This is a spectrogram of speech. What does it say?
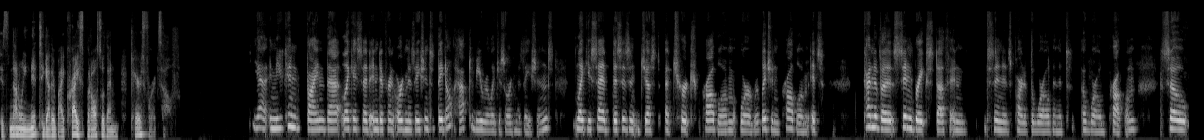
is not only knit together by christ but also then cares for itself yeah, and you can find that, like I said, in different organizations. They don't have to be religious organizations. Like you said, this isn't just a church problem or a religion problem. It's kind of a sin breaks stuff, and sin is part of the world, and it's a world problem. So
